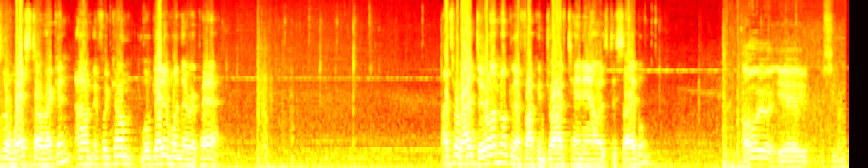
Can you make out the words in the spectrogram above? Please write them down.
to the west, I reckon. Um, if we come, we'll get them when they repair. That's what I'd do. I'm not going to fucking drive 10 hours disabled. Oh, yeah, yeah. You see them?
